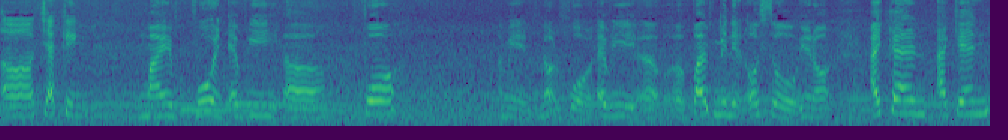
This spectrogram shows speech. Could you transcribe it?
uh, checking my phone every uh, four. I mean, not four. Every uh, uh five minutes or so. You know, I can I can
